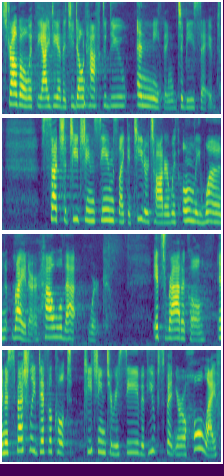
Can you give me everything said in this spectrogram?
struggle with the idea that you don't have to do anything to be saved. Such a teaching seems like a teeter totter with only one writer. How will that work? It's radical and especially difficult teaching to receive if you've spent your whole life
